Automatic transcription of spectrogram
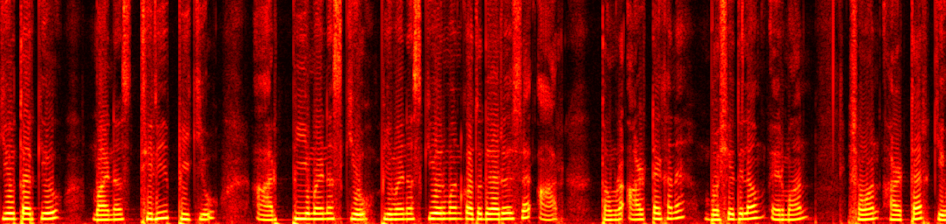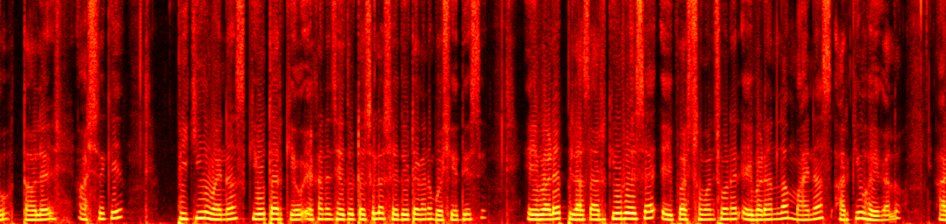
কিউ তার Q minus three P Q. আর P minus Q P minus Q এর মান কত দেওয়া রয়েছে? আর তো আমরা আরটা এখানে বসিয়ে দিলাম, এর মান সমান আর তার কিউ তাহলে আসছে কি? পি কিউ মাইনাস কিউ তার কিউ এখানে যে দুটো ছিল সেই দুটো এখানে বসিয়ে দিয়েছি। এইবারে প্লাস আর কিউ রয়েছে, এই পাশ সমান সমানের এইবারে আনলাম মাইনাস আর কিউ হয়ে গেল। আর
